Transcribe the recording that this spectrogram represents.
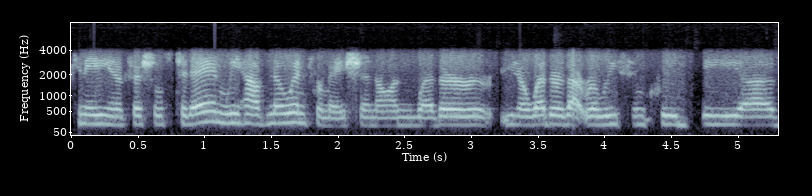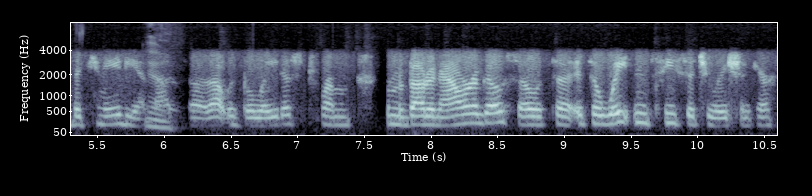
Canadian officials today, and we have no information on whether you know whether that release includes the uh, the Canadian. Yeah. That, uh, that was the latest from from about an hour ago. So it's a it's a wait and see situation here.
